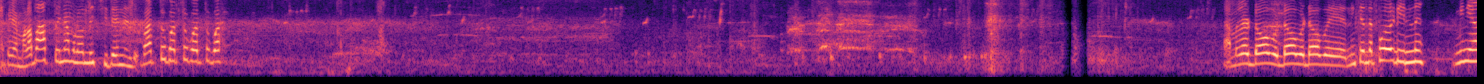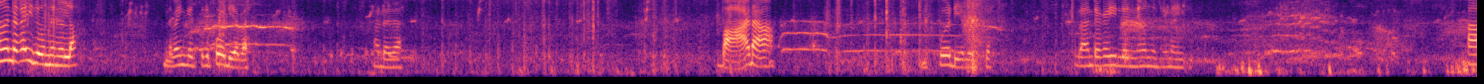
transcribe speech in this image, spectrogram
അപ്പം നമ്മളെ പത്ത് നമ്മളൊന്ന് ഇച്ചിരി തന്നെ ഉണ്ട്. പത്ത് പത്ത് പത്ത് ബാ നമ്മളെ ഡോവ് ഡോവ് ഡോവ്. എന്താ പേടി ഇന്ന്? മിനി അതെന്റെ കയ്യിൽ ഒന്നിനല്ല എന്നെ ഭയങ്കര ഇത്തിരി പേടിയാവാ അടരാ പാടാ പേടിയാ വെച്ച അതാന്റെ കയ്യിൽ തന്നെ വന്നിട്ടുണ്ടെങ്കിൽ. ആ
